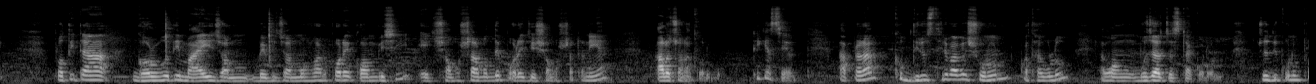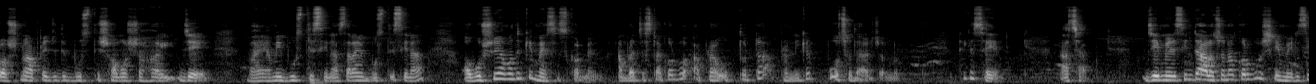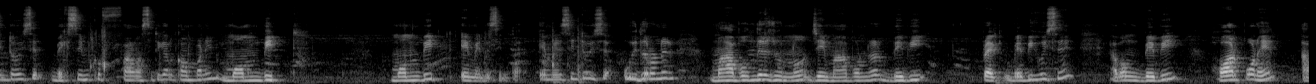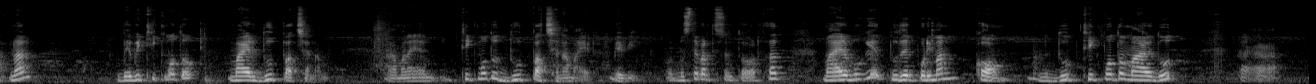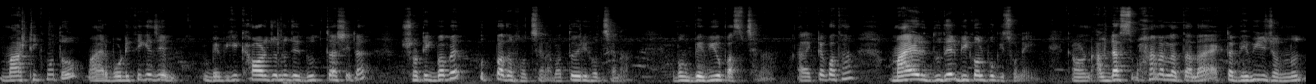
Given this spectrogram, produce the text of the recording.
প্রতিটা গর্ভবতী মাই জন্ম, বেবি জন্ম হওয়ার পরে কম বেশি এই সমস্যার মধ্যে পড়ে যে সমস্যাটা নিয়ে আলোচনা করব, ঠিক আছে? আপনারা খুব ধীরস্থিরভাবে শুনুন কথাগুলো এবং বোঝার চেষ্টা করুন। যদি কোনো প্রশ্ন আপনি যদি বুঝতে সমস্যা হয় যে, ভাই, আমি বুঝতেছি না, স্যার, আমি বুঝতেছি না, অবশ্যই আমাদেরকে মেসেজ করবেন। আমরা চেষ্টা করব আপনার উত্তরটা আপনার নিকট পৌঁছে দেওয়ার জন্য। ঠিক আছে? আচ্ছা যে মেডিসিনটা আলোচনা করব, সেই মেডিসিনটা হয়েছে বেক্সিমকো ফার্মাসিউটিক্যাল কোম্পানির মমবিট মমবিট এই মেডিসিনটা এই মেডিসিনটা হয়েছে ওই ধরনের মা বোনদের জন্য যে মা বোনরার বেবি বেবি হয়েছে এবং বেবি হওয়ার পরে আপনার বেবি ঠিকমতো মায়ের দুধ পাচ্ছে না। মানে ঠিকমতো দুধ পাচ্ছে না মায়ের বেবি বুঝতে পারতেছেন তো? অর্থাৎ মায়ের বুকে দুধের পরিমাণ কম। মানে দুধ ঠিকমতো মায়ের দুধ মা ঠিকমতো মায়ের বডি থেকে যে বেবিকে খাওয়ার জন্য যে দুধটা সেটা সঠিকভাবে উৎপাদন হচ্ছে না বা তৈরি হচ্ছে না এবং বেবিও পাচ্ছে না। আর একটা কথা, মায়ের দুধের বিকল্প কিছু নেই। কারণ আল্লাহ সুবহান আল্লাহ তালা একটা বেবির জন্য,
